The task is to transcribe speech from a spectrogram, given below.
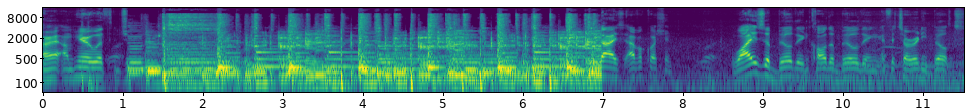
All right, I'm here with. Guys, I have a question. What? Why is a building called a building if it's already built?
